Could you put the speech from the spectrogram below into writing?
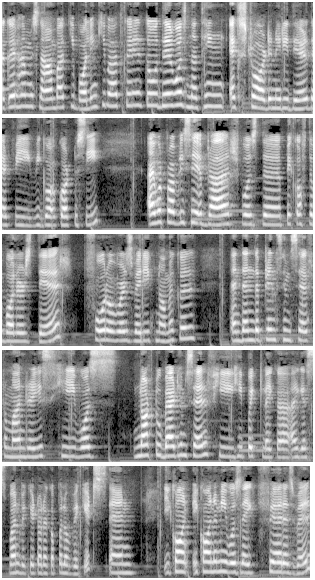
اگر ہم اسلام آباد کی بالنگ کی بات کریں تو there was nothing extraordinary there that we we got to see I I probably say Abrar was was was the the the pick pick of of bowlers four overs very and and then Prince he he he not too bad like like guess one wicket اور couple wickets economy fair as well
